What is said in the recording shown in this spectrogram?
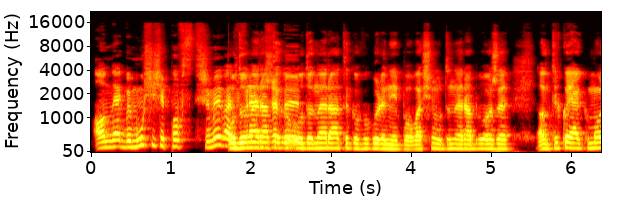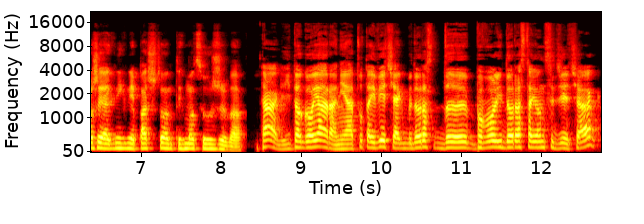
On jakby musi się powstrzymywać U Donera, wręcz, żeby... tego, u Donera tego w ogóle nie było. Właśnie u Donera było, że on tylko jak może, jak nikt nie patrzy, to on tych mocy używa. Tak, i to go jara, nie? A tutaj wiecie, jakby dorast, do, powoli dorastający dzieciak,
